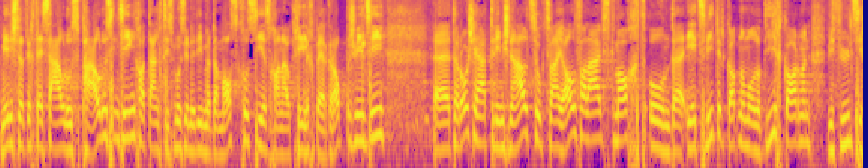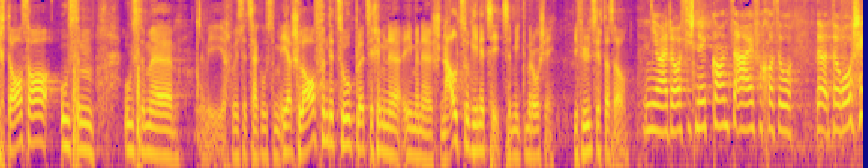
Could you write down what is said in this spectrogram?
Mir ist natürlich der Saulus Paulus in Sinn. Ich dachte, es muss ja nicht immer Damaskus sein, es kann auch Kirchberg-Rapperswil sein. Äh, der Roger hat im Schnellzug zwei Alpha-Lives gemacht und äh, jetzt wieder, gerade nochmal dich, Carmen, wie fühlt sich das an, aus dem, aus dem äh, ich will jetzt sagen, aus dem eher schlafenden Zug plötzlich in einem, in Schnellzug sitzen mit dem Roger? Wie fühlt sich das an? Ja, das ist nicht ganz einfach. Also, der, der Roger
